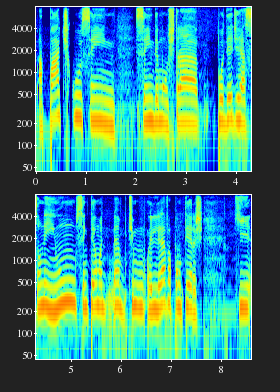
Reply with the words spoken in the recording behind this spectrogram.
apático, sem, sem demonstrar poder de reação nenhum, sem ter uma. Né, time, ele leva ponteiras que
